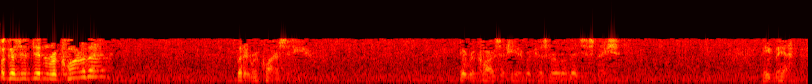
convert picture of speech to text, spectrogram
because it didn't require that. But it requires it here. It requires it here because we're a religious nation. Amen.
